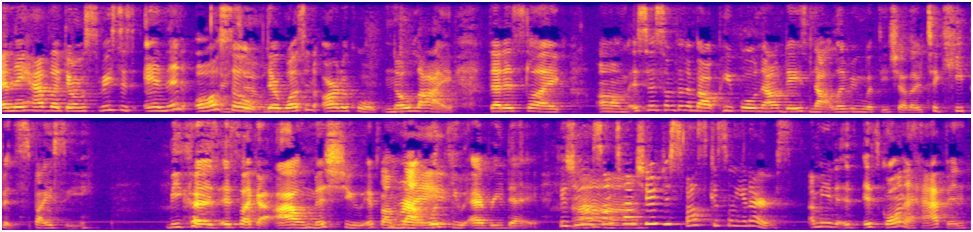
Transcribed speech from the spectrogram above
and they have like their own spaces. And then also there was an article, no lie, that it's like um it says something about people nowadays not living with each other to keep it spicy. Because it's like i I'll miss you if I'm not with you every day. Because you know Ah. sometimes your just spouse gets on your nerves. I mean, it, it's going to happen.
